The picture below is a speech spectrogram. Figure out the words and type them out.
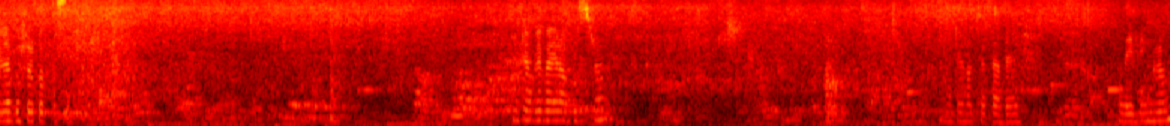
এরা গোসল করতেছে। এটা হবে ভাইয়ের অফিস রুম এটা হচ্ছে তাদের লিভিং রুম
